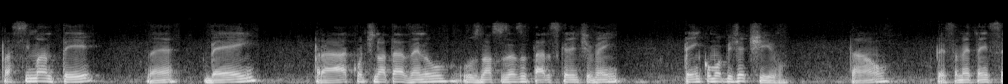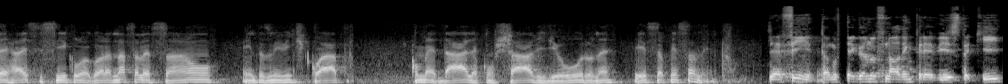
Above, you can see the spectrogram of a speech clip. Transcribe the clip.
para se manter né, bem, para continuar trazendo os nossos resultados que a gente vem tem como objetivo. Então, pensamento é encerrar esse ciclo agora na seleção em 2024 com medalha, com chave de ouro, né? Esse é o pensamento. Jefinho, estamos chegando no final da entrevista aqui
